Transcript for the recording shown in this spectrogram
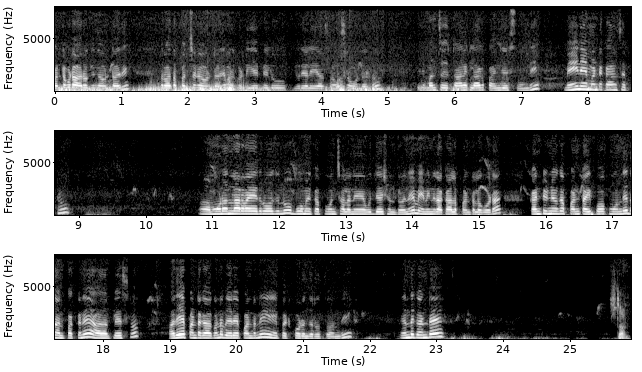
పంట కూడా ఆరోగ్యంగా ఉంటుంది. తర్వాత పచ్చగా ఉంటుంది. మనకు డిఏపీలు యూరియాలు వేయాల్సిన అవసరం ఉండదు. ఇది మంచి టానిక్ లాగా పనిచేస్తుంది. మెయిన్ ఏమంటే కాన్సెప్ట్ మూడు వందల అరవై ఐదు రోజులు భూమిని కప్పి ఉంచాలనే ఉద్దేశంతోనే మేము ఇన్ని రకాల పంటలు కూడా కంటిన్యూగా పంట అయిపోకముందే దాని పక్కనే ఆ ప్లేస్లో అదే పంట కాకుండా వేరే పంటని పెట్టుకోవడం జరుగుతుంది. ఎందుకంటే స్టార్ట్.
